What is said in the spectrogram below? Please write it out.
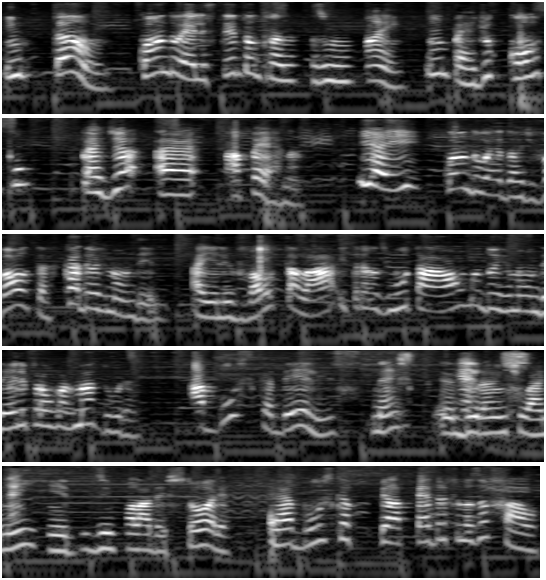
Então, quando eles tentam transmutar, um perde o corpo, perde a, é, a perna. E aí, quando o Edward volta, cadê o irmão dele? Aí ele volta lá e transmuta a alma do irmão dele para uma armadura. A busca deles, né, durante o anime, desenrolar da história, é a busca pela Pedra Filosofal,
